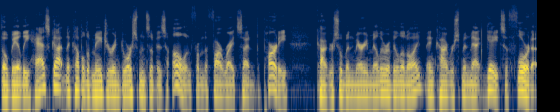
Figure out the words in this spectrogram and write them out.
Though Bailey has gotten a couple of major endorsements of his own from the far right side of the party, Congresswoman Mary Miller of Illinois and Congressman Matt Gaetz of Florida.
